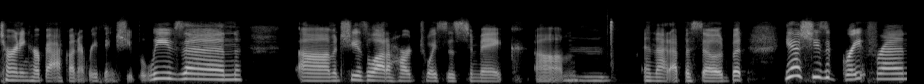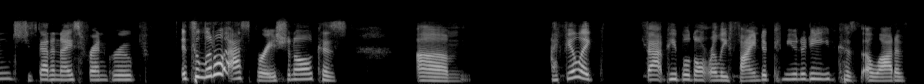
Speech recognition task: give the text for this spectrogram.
turning her back on everything she believes in. Um and she has a lot of hard choices to make um Mm. in that episode. But yeah she's a great friend. She's got a nice friend group. It's a little aspirational because um i feel like fat people don't really find a community because a lot of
